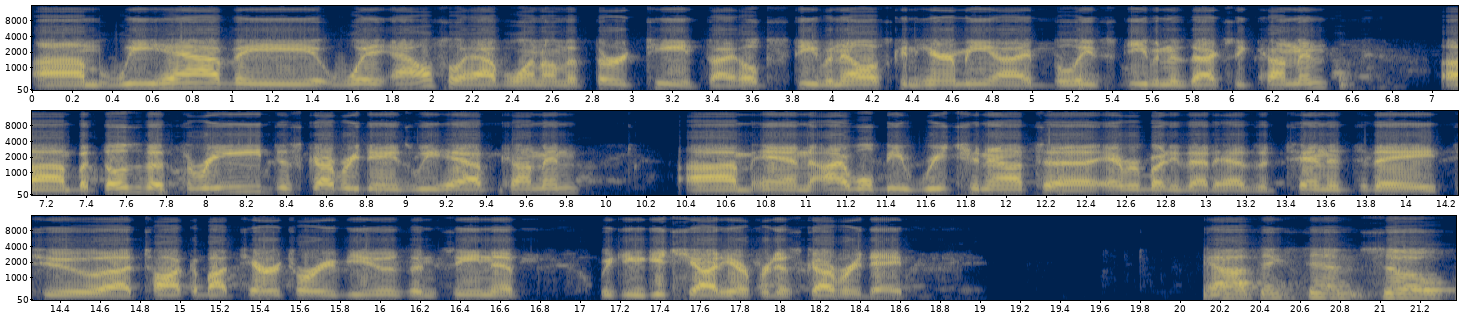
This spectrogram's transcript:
Um, we have a, we also have one on the 13th. I hope Stephen Ellis can hear me. I believe Stephen is actually coming. Uh, but those are the three Discovery Days we have coming. Um, and I will be reaching out to everybody that has attended today to uh, talk about territory views and seeing if we can get you out here for Discovery Day. Yeah, thanks, Tim. So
